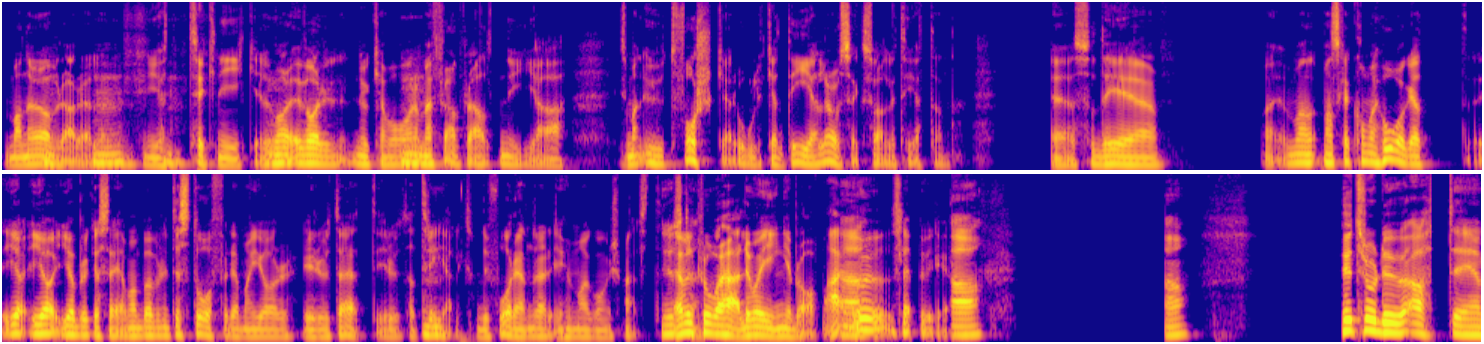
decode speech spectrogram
manövrar eller Mm. nya tekniker eller Mm. vad, vad det nu kan vara. Mm. Men framförallt nya, liksom man utforskar olika delar av sexualiteten. Eh, Så det man, man ska komma ihåg att jag, jag, jag brukar säga man behöver inte stå för det man gör i ruta ett, i ruta tre. Mm. Liksom. Du får ändra det hur många gånger som helst. Just jag vill det. prova det här, det var inget bra. Nej, Ja. då släpper vi det. Ja. ja. Hur tror du att eh,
